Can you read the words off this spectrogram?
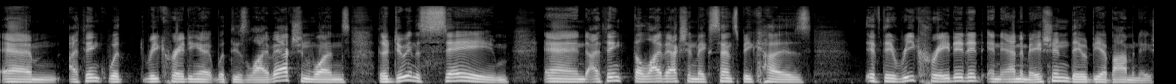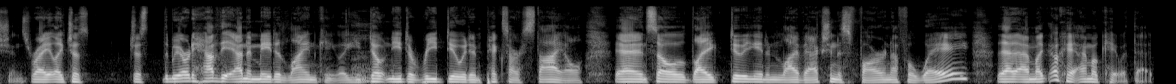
and i think with recreating it with these live action ones they're doing the same and i think the live action makes sense because if they recreated it in animation, they would be abominations, right? Like just just we already have the animated Lion King. Like you don't need to redo it in Pixar style. And so like doing it in live action is far enough away that I'm like, okay, I'm okay with that.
